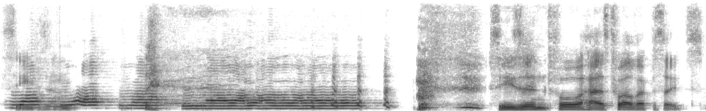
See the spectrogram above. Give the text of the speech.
Season, season four has 12 episodes.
